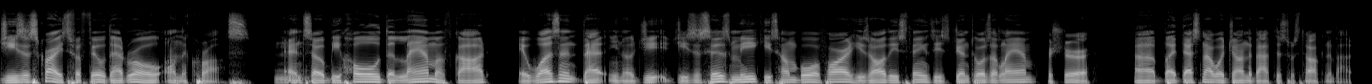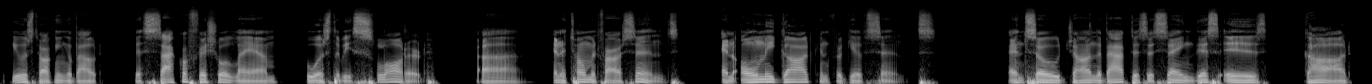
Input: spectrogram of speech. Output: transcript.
Jesus Christ fulfilled that role on the cross. Mm. And so, behold, the Lamb of God. It wasn't that, you know, G- Jesus is meek, he's humble of heart, he's all these things, he's gentle as a lamb, for sure. Uh, but that's not what John the Baptist was talking about. He was talking about the sacrificial lamb who was to be slaughtered, uh, an atonement for our sins. And only God can forgive sins. And so John the Baptist is saying this is God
